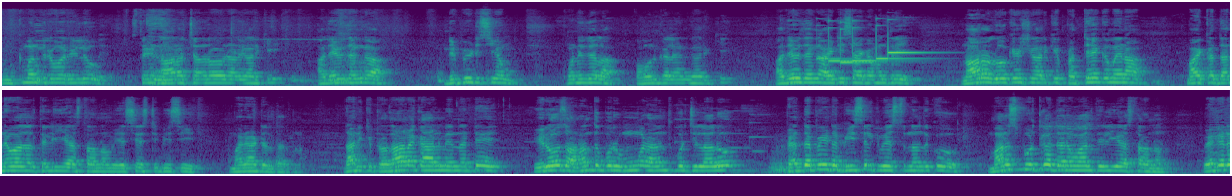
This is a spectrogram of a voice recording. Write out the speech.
ముఖ్యమంత్రి వర్యులు శ్రీ నారా చంద్రబాబు నాయుడు గారికి అదేవిధంగా డిప్యూటీ సీఎం కొనిదెల పవన్ కళ్యాణ్ గారికి అదేవిధంగా ఐటీ శాఖ మంత్రి నారా లోకేష్ గారికి ప్రత్యేకమైన మా యొక్క ధన్యవాదాలు తెలియజేస్తా ఉన్నాం ఎస్సీ ఎస్టీ బీసీ మైనార్టీల తరఫున దానికి ప్రధాన కారణం ఏంటంటే ఈరోజు అనంతపురం ఉమ్మడి అనంతపురం జిల్లాలో పెద్దపీట బీసీలకు వేస్తున్నందుకు మనస్ఫూర్తిగా ధన్యవాదాలు తెలియజేస్తా ఉన్నాను. వెంకట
